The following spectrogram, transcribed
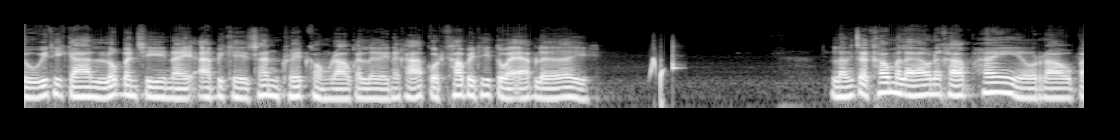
ดูวิธีการลบบัญชีในแอปพลิเคชัน Trade ของเรากันเลยนะครับ กดเข้าไปที่ตัวแอปเลย หลังจากเข้ามาแล้วนะครับ ให้เราไป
